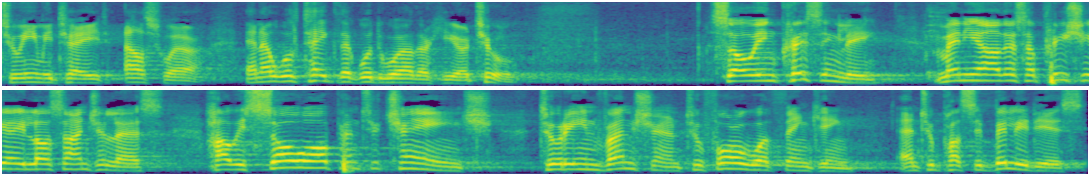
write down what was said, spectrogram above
to imitate elsewhere. And I will take the good weather here too. So increasingly, many others appreciate Los Angeles, how it's so open to change, to reinvention, to forward thinking, and to possibilities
